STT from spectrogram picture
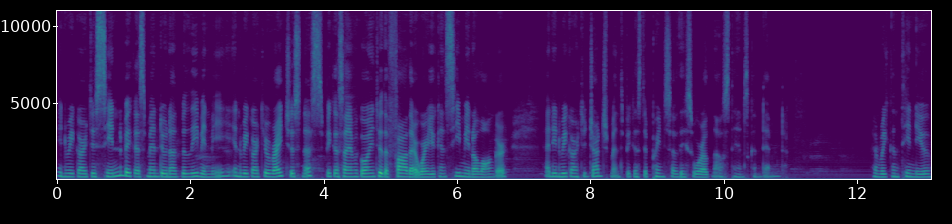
in regard to sin, because men do not believe in me, in regard to righteousness, because I am going to the Father where you can see me no longer, and in regard to judgment, because the prince of this world now stands condemned. And we continue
